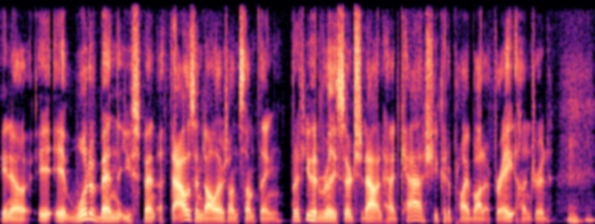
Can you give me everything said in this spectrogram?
you know it, it would have been that you spent a thousand dollars on something but if you had really searched it out and had cash you could have probably bought it for 800 Mhm.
